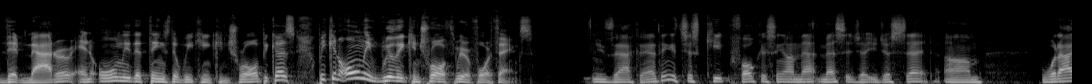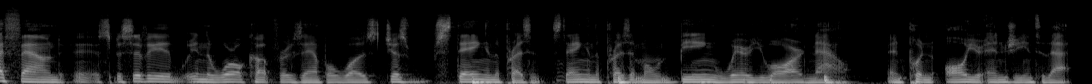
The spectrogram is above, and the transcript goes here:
that matter and only the things that we can control because we can only really control three or four things. Exactly. I think it's just keep focusing on that message that you just said. Um, what I found, uh, specifically in the World Cup, for example, was just staying in the present, staying in the present moment, being where you are now, and putting all your energy into that.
